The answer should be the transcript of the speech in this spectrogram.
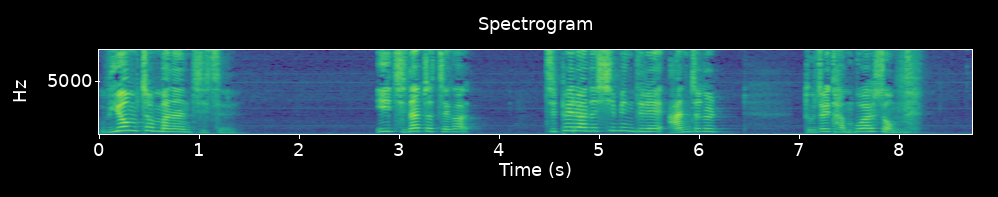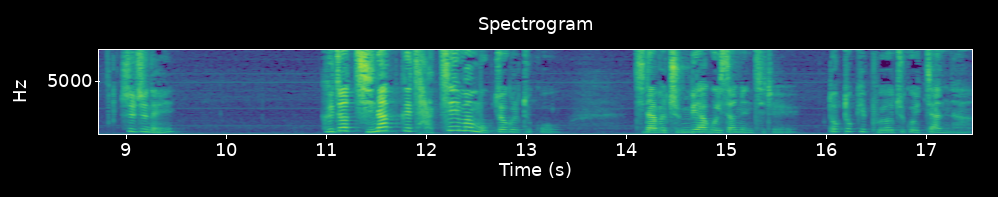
위험천만한 짓을 이 진압 자체가 집회를 하는 시민들의 안전을 도저히 담보할 수 없는 수준의 그저 진압 그 자체에만 목적을 두고 진압을 준비하고 있었는지를 똑똑히 보여주고 있지 않나.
